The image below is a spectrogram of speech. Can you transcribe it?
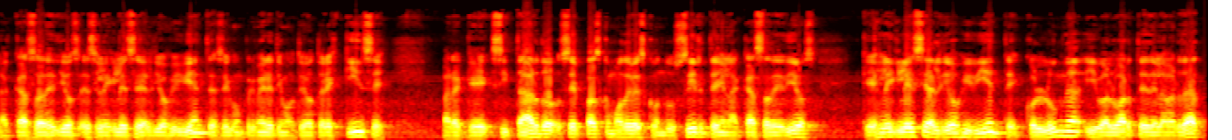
La casa de Dios es la iglesia del Dios viviente, según 1 Timoteo 3, 15, para que si tardo sepas cómo debes conducirte en la casa de Dios, que es la iglesia del Dios viviente, columna y baluarte de la verdad.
